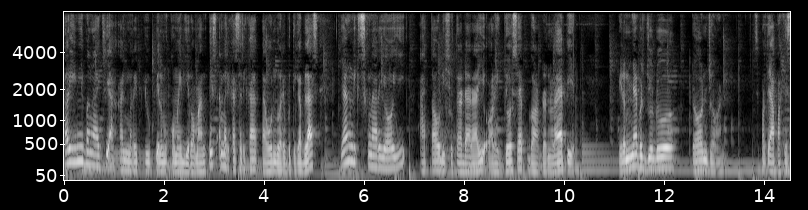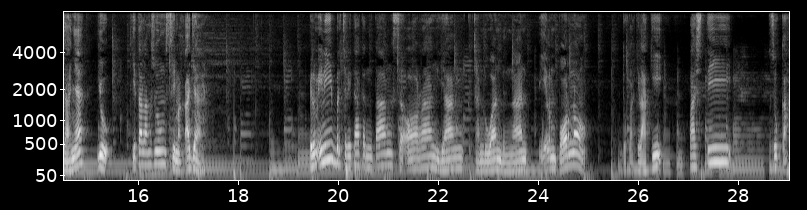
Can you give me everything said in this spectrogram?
Kali ini Bang Aji akan mereview film komedi romantis Amerika Serikat tahun 2013 Yang diskenarioi atau disutradarai oleh Joseph Gordon-Levitt. Filmnya berjudul Don John. Seperti apa kisahnya? Yuk kita langsung simak aja Film ini bercerita tentang seorang yang kecanduan dengan film porno. Untuk laki-laki pasti suka.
